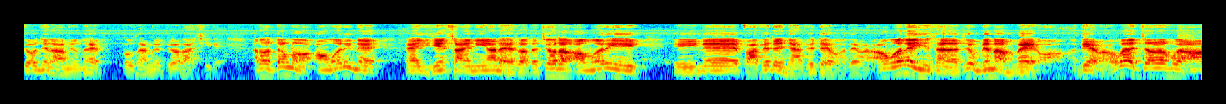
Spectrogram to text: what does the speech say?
ပြောချင်တာမျိုးနဲ့ပုံစံမျိုးပြောတာရှိတယ်အဲ့တော့တောင်းတော့အောင်ဝဲတွေနဲ့အဲရင်ဆိုင်နေရတယ်ဆိုတော့တချို့တော့အောင်ဝဲတွေဒီနဲ့ဘာဖြစ်တယ်ညာဖြစ်တယ်ဟောတယ်မှာအောင်ဝဲတွေရင်ဆိုင်တာတချို့မျက်နှာမဲ့သွားအတိရပါဟိုဘက်ကျွန်တော်ကအာ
